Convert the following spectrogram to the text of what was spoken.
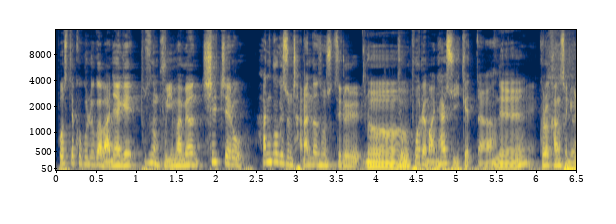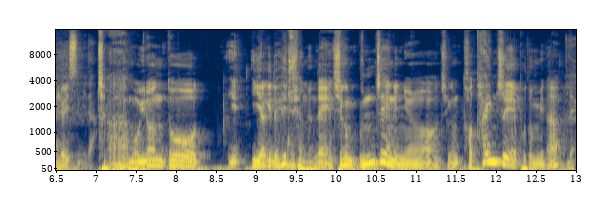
포스테코글루가 만약에 토트넘 부임하면 실제로 한국에서 좀 잘한다는 선수들을 어. 이제 오퍼를 많이 할 수 있겠다. 네. 그럴 가능성이 열려 있습니다. 자, 뭐 이런 또 이, 이야기도 해주셨는데 지금 문제는요. 지금 더 타임즈의 보도입니다. 네.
